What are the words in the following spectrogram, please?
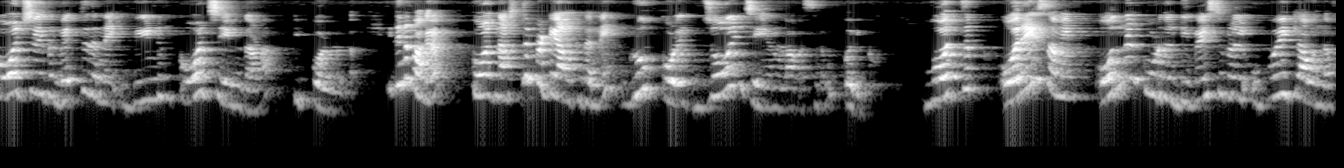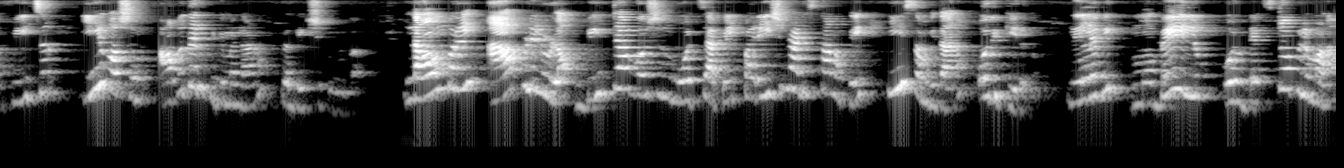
കോൾ ചെയ്ത വ്യക്തി തന്നെ വീണ്ടും കോൾ ചെയ്യുന്നതാണ് ഇപ്പോഴുള്ളത്. ഇതിനു പകരം കോൾ നഷ്ടപ്പെട്ടയാൾക്ക് തന്നെ ഗ്രൂപ്പ് കോളിൽ ജോയിൻ ചെയ്യാനുള്ള അവസരവും ഒരുക്കും. വാട്സപ്പ് ഒരേ സമയം ഒന്നിൽ കൂടുതൽ ഡിവൈസുകളിൽ ഉപയോഗിക്കാവുന്ന ഫീച്ചർ ഈ വർഷം അവതരിപ്പിക്കുമെന്നാണ് പ്രതീക്ഷിക്കുന്നത്. നവംബറിൽ ആപ്പിളിലുള്ള ബീറ്റ വേർഷൻ വാട്സാപ്പിൽ പരീക്ഷണാടിസ്ഥാനത്തിൽ ഈ സംവിധാനം ഒരുക്കിയിരുന്നു. നിലവിൽ മൊബൈലിലും ഒരു ഡെസ്ക്ടോപ്പിലുമാണ്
